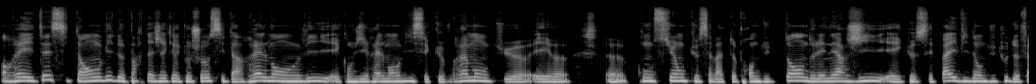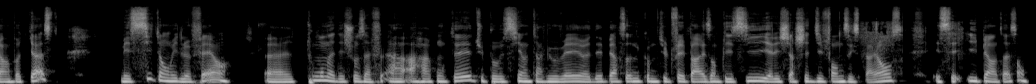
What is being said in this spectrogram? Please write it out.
en réalité, si tu as envie de partager quelque chose, si tu as réellement envie, et quand je dis réellement envie, c'est que vraiment tu euh, es euh, euh, conscient que ça va te prendre du temps, de l'énergie et que c'est pas évident du tout de faire un podcast. Mais si tu as envie de le faire, tout le monde a des choses à, raconter. Tu peux aussi interviewer des personnes comme tu le fais par exemple ici et aller chercher différentes expériences. Et c'est hyper intéressant.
